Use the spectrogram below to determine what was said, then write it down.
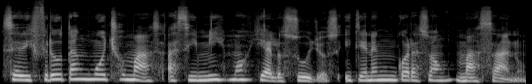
se disfrutan mucho más a sí mismos y a los suyos y tienen un corazón más sano.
